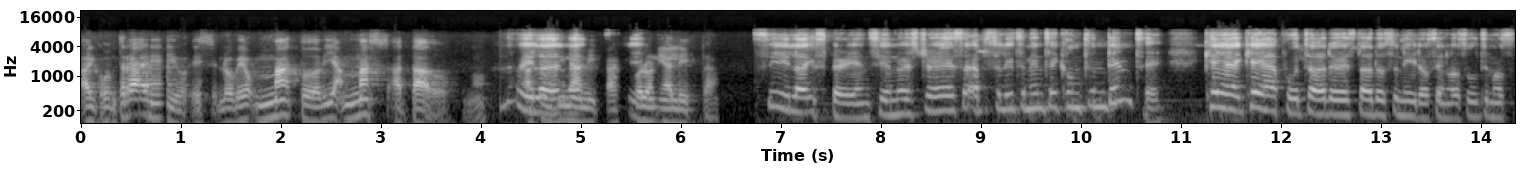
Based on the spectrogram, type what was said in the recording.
Al contrario, es, lo veo más, todavía más atado ¿no? a la, dinámica colonialista. Sí, la experiencia nuestra es absolutamente contundente. ¿Qué, ¿Qué, ha aportado Estados Unidos en los últimos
